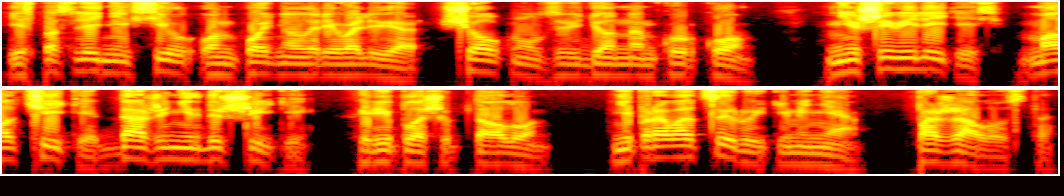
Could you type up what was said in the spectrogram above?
Из последних сил он поднял револьвер, щелкнул взведенным курком. «Не шевелитесь, молчите, даже не дышите!» — хрипло шептал он. «Не провоцируйте меня, пожалуйста!»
